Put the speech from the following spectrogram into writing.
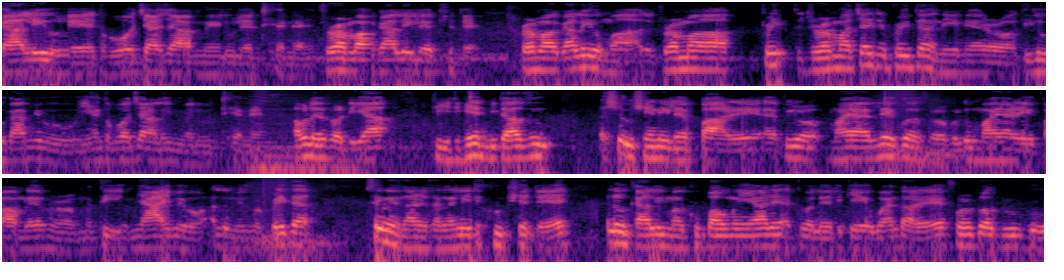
ကားလေးကိုလည်းသဘောကျကျမယ်လို့လည်းထင်တယ် drama ကားလေးလည်းဖြစ်တယ် drama ကားလေးကိုမှ drama drama ကြိုက်တဲ့ပြိသက်အနေနဲ့တော့ဒီလိုကားမျိုးကိုအရင်သဘောကျလိမ့်မယ်လို့ထင်တယ်ဟုတ်လဲဆိုတော့ဒီကဒီတကယ်မိသားစုအရှုပ်ရှင်းတွေလည်းပါတယ်အဲပြီးတော့မာယာလက်ကွက်ဆိုတော့ဘလို့မာယာတွေပါမလဲဆိုတော့မသိအများကြီးပဲပေါ့အဲ့လိုမျိုးဆိုပြိသက်စိတ်ဝင်စားတဲ့ဇာတ်လမ်းလေးတစ်ခုဖြစ်တယ် အဲ့လိုကားလေးမှာကိုပေါဝင်ရတဲ့အတွက်လည်းတကယ်ဝမ်းသာတယ် Forever Group ကို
